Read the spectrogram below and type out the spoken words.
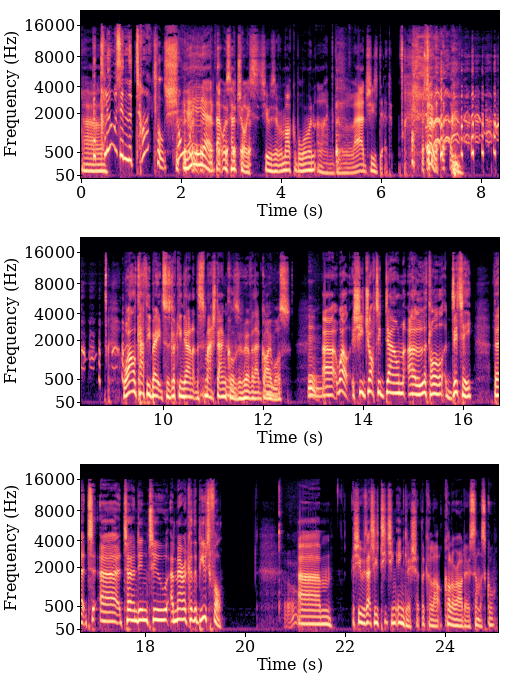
the clue's in the title, sure. Uh, Yeah, yeah, yeah. That was her choice. She was a remarkable woman, and I'm glad she's dead. So, while Kathy Bates is looking down at the smashed ankles of whoever that guy was, uh, well, she jotted down a little ditty that uh, turned into America the Beautiful. Um, she was actually teaching English at the Colorado Summer School.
